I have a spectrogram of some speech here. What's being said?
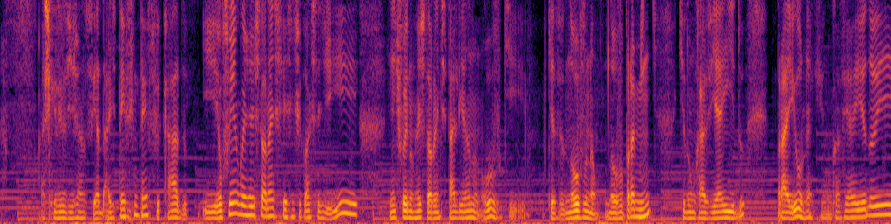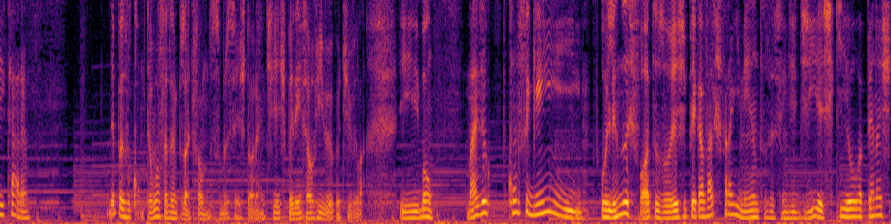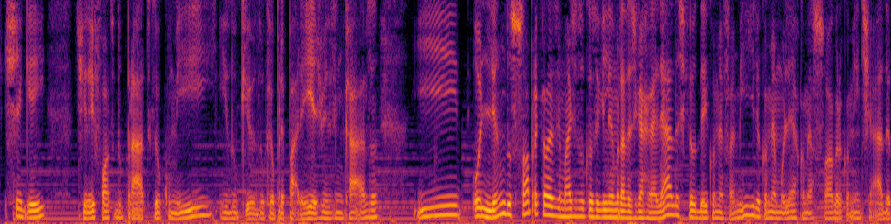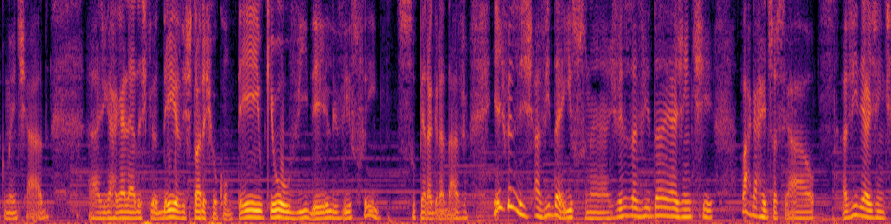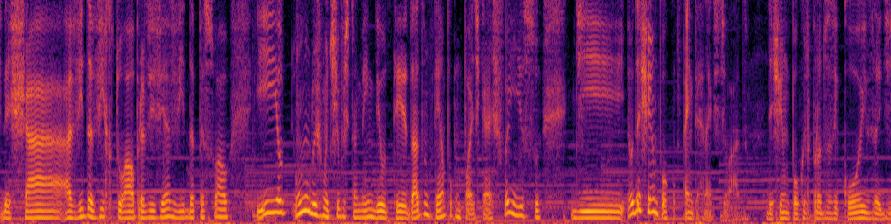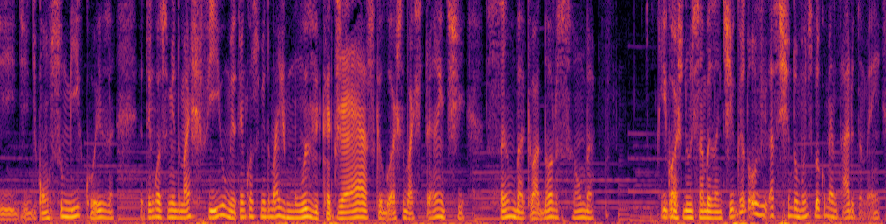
as crises de ansiedade têm se intensificado. E eu fui em alguns restaurantes que a gente gosta de ir. A gente foi num restaurante italiano novo que quer dizer, novo não, novo para mim, que nunca havia ido, para eu, né, que nunca havia ido e cara, Depois eu conto. Eu vou fazer um episódio falando sobre esse restaurante e a experiência horrível que eu tive lá. E, bom, mas eu consegui, olhando as fotos hoje, pegar vários fragmentos, assim, de dias que eu apenas cheguei, tirei foto do prato que eu comi e do que, do que eu preparei, às vezes, em casa. E olhando só para aquelas imagens eu consegui lembrar das gargalhadas que eu dei com a minha família, com a minha mulher, com a minha sogra, com a minha enteada, com o meu enteado. As gargalhadas que eu dei, as histórias que eu contei, o que eu ouvi deles, e isso foi super agradável. E às vezes a vida é isso, né? Às vezes a vida é a gente largar a rede social. A vida é a gente deixar a vida virtual para viver a vida pessoal. E eu, um dos motivos também de eu ter dado um tempo com o podcast foi isso, de eu deixei um pouco a internet de lado. Deixei um pouco de produzir coisa, de, de, de consumir coisa. Eu tenho consumido mais filme, eu tenho consumido mais música, jazz, que eu gosto bastante, samba, que eu adoro samba. E gosto dos sambas antigos. Eu tô assistindo muito documentário também.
